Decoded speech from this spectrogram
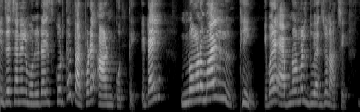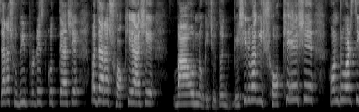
নিজের চ্যানেল মনিটাইজ করতে, তারপরে আর্ন করতে। এটাই নর্মাল থিং এবারে অ্যাবনর্মাল দু একজন আছে। যারা শুধুই প্রোটেস্ট করতে আসে, বা যারা শখে আসে, বা অন্য কিছু। তো বেশিরভাগই শখে এসে কন্ট্রোভার্সি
